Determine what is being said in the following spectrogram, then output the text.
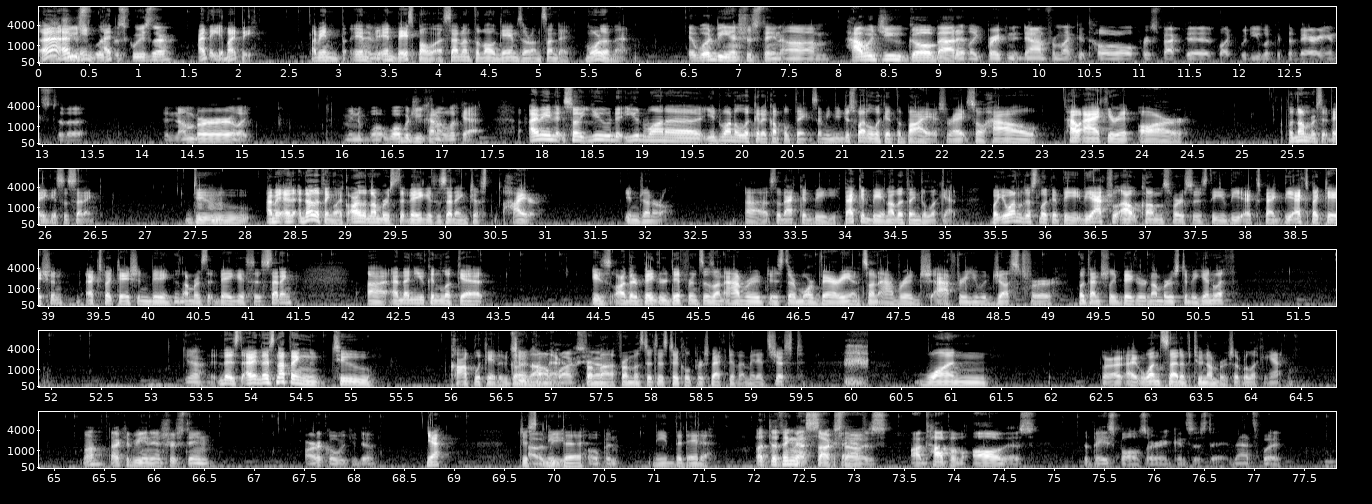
I juice mean, worth I, the squeeze there? I think it might be. I mean, in, Maybe. in baseball, a seventh of all games are on Sunday. More than that. It would be interesting. Um, how would you go about it? Like breaking it down from like a total perspective. Like, would you look at the variance to the the number? Like, I mean, what what would you kind of look at? I mean, so you'd you'd wanna you'd wanna look at a couple things. I mean, you just want to look at the bias, right? So how how accurate are the numbers that Vegas is setting? Do I mean another thing like are the numbers that Vegas is setting just higher in general? Uh, so that could be that could be another thing to look at. But you want to just look at the the actual outcomes versus the the expect the expectation expectation being the numbers that Vegas is setting, uh, and then you can look at is are there bigger differences on average? Is there more variance on average after you adjust for potentially bigger numbers to begin with? Yeah, There's I mean, there's nothing too complicated Too going on complex, there from yeah. a from a statistical perspective. I mean, it's just one or uh, one set of two numbers that we're looking at. well, that could be an interesting article we could do. Yeah, just need the open. need the data. But the thing that sucks though is on top of all of this, the baseballs are inconsistent, and that's what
